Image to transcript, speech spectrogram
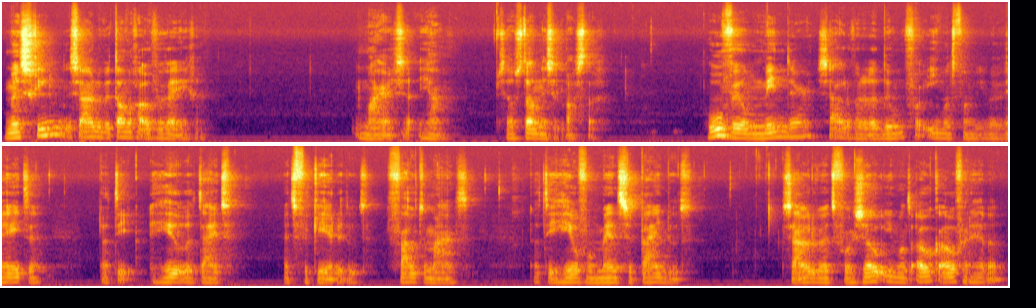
misschien zouden we het dan nog overwegen. Maar ja, zelfs dan is het lastig. Hoeveel minder zouden we dat doen voor iemand van wie we weten dat hij heel de tijd het verkeerde doet, fouten maakt, dat hij heel veel mensen pijn doet. Zouden we het voor zo iemand ook over hebben?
